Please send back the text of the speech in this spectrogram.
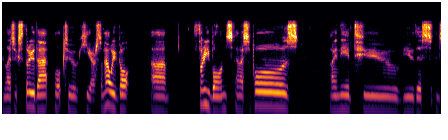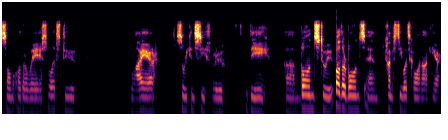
and let's extrude that up to here. So now we've got um, three bones. And I suppose I need to view this in some other way. So let's do wire so we can see through the uh, bones to other bones and kind of see what's going on here.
